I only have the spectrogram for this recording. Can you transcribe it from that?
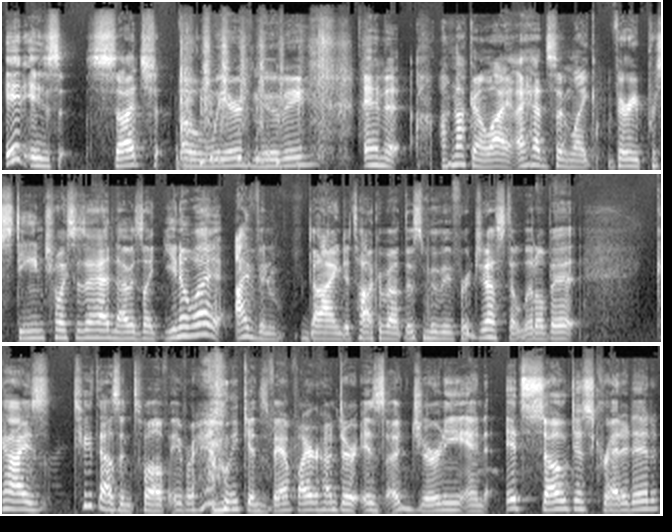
It is such a weird movie. And I'm not gonna lie, I had some like very pristine choices ahead, and I was like, you know what? I've been dying to talk about this movie for just a little bit. Guys, 2012 Abraham Lincoln's Vampire Hunter is a journey, and it's so discredited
